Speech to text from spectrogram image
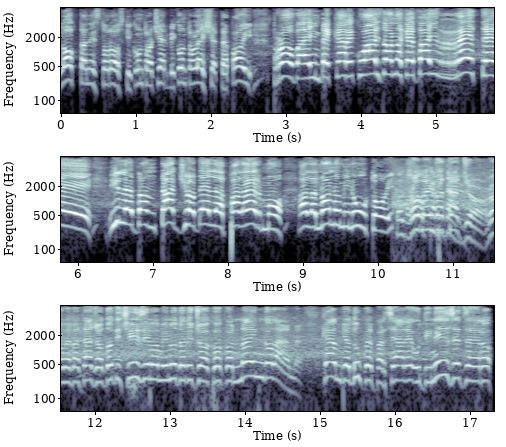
Lotta Nestorowski contro Acerbi, contro Leschet, poi prova a imbeccare Quaison che va in rete, il vantaggio del Palermo al nono minuto. Roma in vantaggio, Roma in vantaggio al dodicesimo minuto di gioco con Nainggolan. Cambia dunque il parziale Udinese 0,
